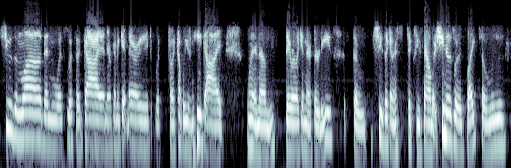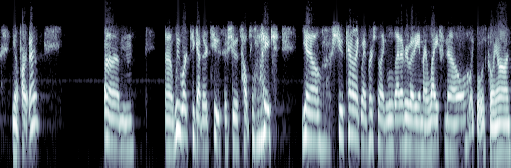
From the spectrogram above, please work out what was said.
she was in love and was with a guy and they were going to get married with for a couple years and he died when um they were like in their 30s so she's like in her 60s now but she knows what it's like to lose you know partner. Um uh, we worked together too so she was helpful. Like you know she was kind of like my person like let everybody in my life know like what was going on.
